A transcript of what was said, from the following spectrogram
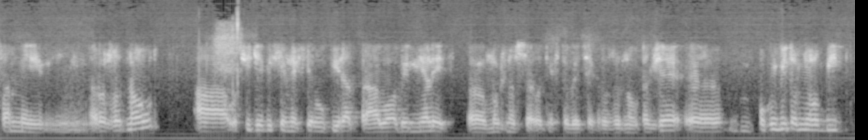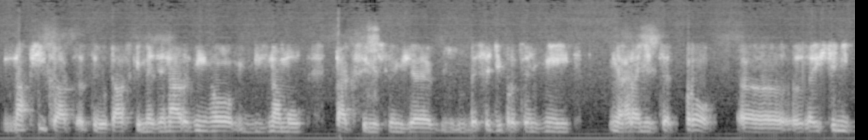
sami um, rozhodnout a určitě bych jim nechtěl upírat právo, aby měli uh, možnost se o těchto věcech rozhodnout. Takže uh, pokud by to mělo být například ty otázky mezinárodního významu, tak si myslím, že desetiprocentní hranice pro zajištění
